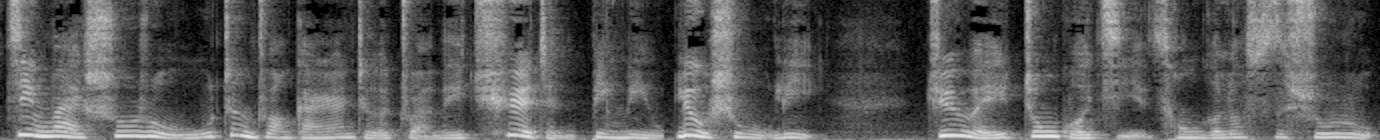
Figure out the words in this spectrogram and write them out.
境外输入无症状感染者转为确诊病例六十五例，均为中国籍，从俄罗斯输入。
